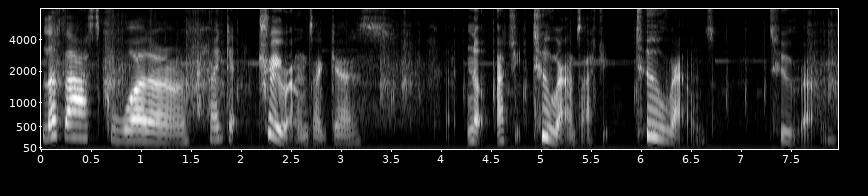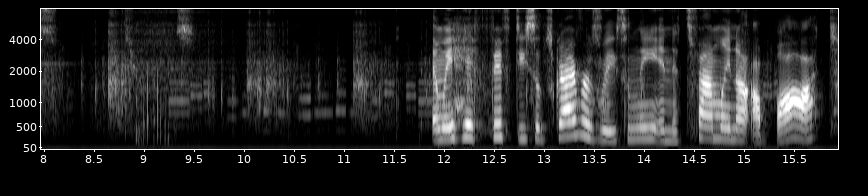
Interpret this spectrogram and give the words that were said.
Let's ask what uh, I get three rounds, I guess. No, actually, two rounds, actually. Two rounds. Two rounds. Two rounds. And we hit 50 subscribers recently, and it's family not a bot.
